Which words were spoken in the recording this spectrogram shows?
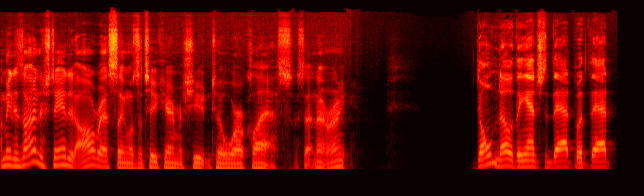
I mean, as I understand it, all wrestling was a two camera shoot until world class. Is that not right? Don't know the answer to that, but that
